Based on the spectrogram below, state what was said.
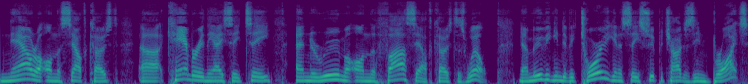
Nowra on the south coast, uh, Canberra in the ACT, and Narooma on the far south coast as well. Now moving into Victoria, you're going to see superchargers in Bright,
